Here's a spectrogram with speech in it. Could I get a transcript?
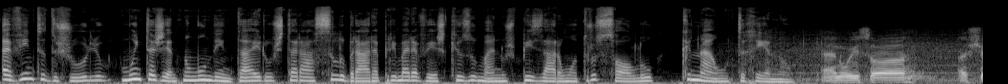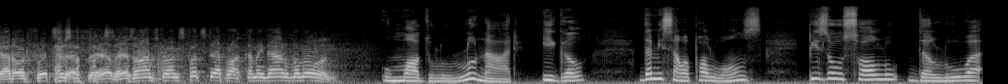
A 20 de julho, muita gente no mundo inteiro estará a celebrar a primeira vez que os humanos pisaram outro solo que não o terreno. And we saw a shadowed footstep there. There's Armstrong's footstep coming down to the moon. O módulo lunar Eagle da missão Apollo 11 pisou o solo da Lua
